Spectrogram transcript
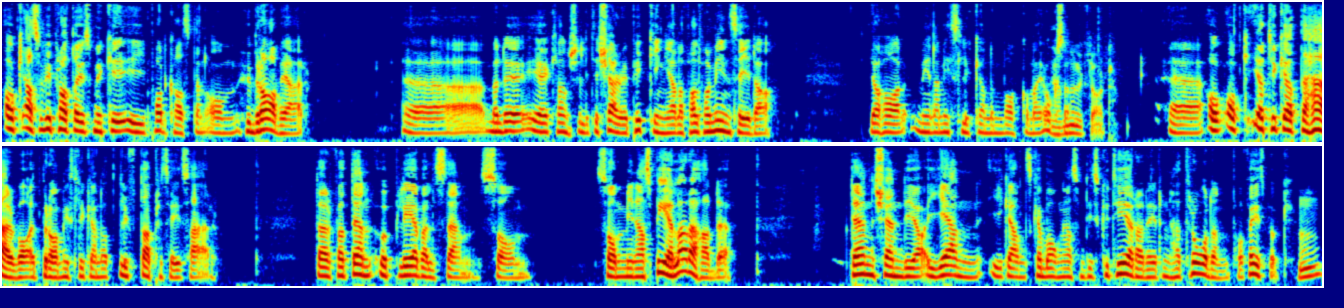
och alltså vi pratar ju så mycket i podcasten om hur bra vi är. Eh, men det är kanske lite cherry picking i alla fall från min sida. Jag har mina misslyckanden bakom mig också. Ja, men klart. Eh, och, och jag tycker att det här var ett bra misslyckande att lyfta precis här. Därför att den upplevelsen som, som mina spelare hade. Den kände jag igen i ganska många som diskuterade i den här tråden på Facebook. Mm.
